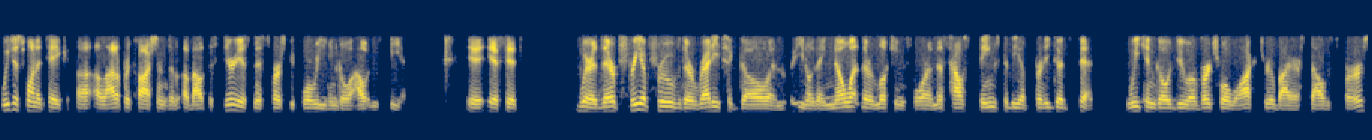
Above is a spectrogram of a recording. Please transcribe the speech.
we just want to take uh, a lot of precautions of, about the seriousness first before we even go out and see it. If it's where they're pre-approved, they're ready to go, and you know they know what they're looking for, and this house seems to be a pretty good fit, we can go do a virtual walkthrough by ourselves first,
